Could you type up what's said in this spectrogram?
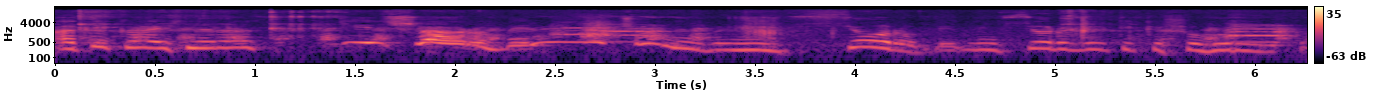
а ти кажеш не раз, він що робив? Він нічого не робив, він все робив, він все робив тільки що горілка.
